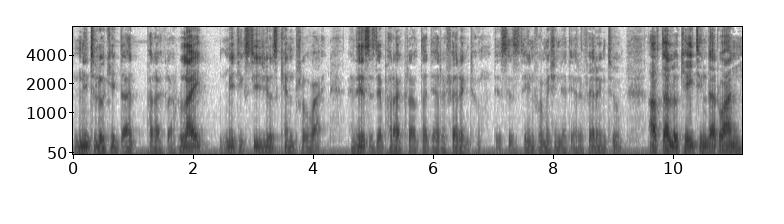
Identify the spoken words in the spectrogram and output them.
Need to locate that paragraph. Light Magic Studios can provide. And this is the paragraph that they are referring to. This is the information that they are referring to. After locating that one,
